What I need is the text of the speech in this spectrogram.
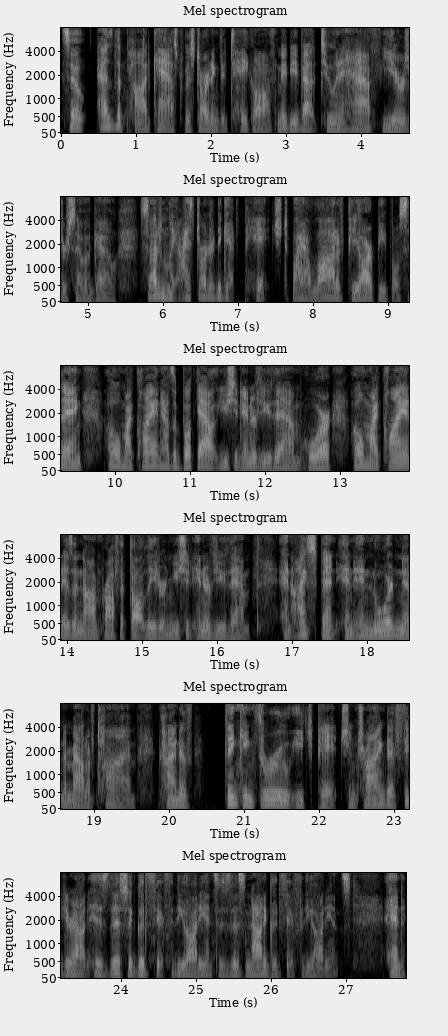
So, as the podcast was starting to take off, maybe about two and a half years or so ago, suddenly I started to get pitched by a lot of PR people saying, Oh, my client has a book out, you should interview them. Or, Oh, my client is a nonprofit thought leader and you should interview them. And I spent an inordinate amount of time kind of thinking through each pitch and trying to figure out is this a good fit for the audience? Is this not a good fit for the audience? And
